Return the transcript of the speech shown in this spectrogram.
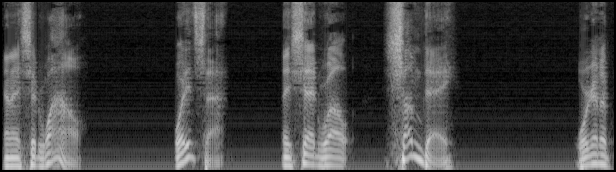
And I said, Wow, what is that? They said, Well, someday we're going to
